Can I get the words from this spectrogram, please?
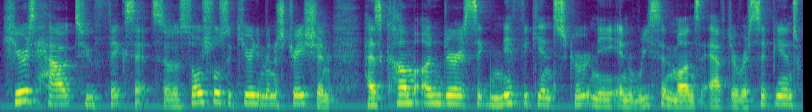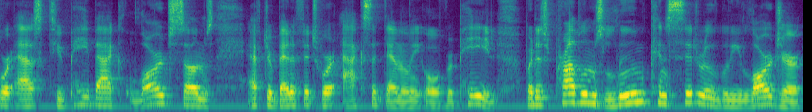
Here's how to fix it. So the Social Security Administration has come under significant scrutiny in recent months after recipients were asked to pay back large sums after benefits were accidentally overpaid. But its problems loom considerably larger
